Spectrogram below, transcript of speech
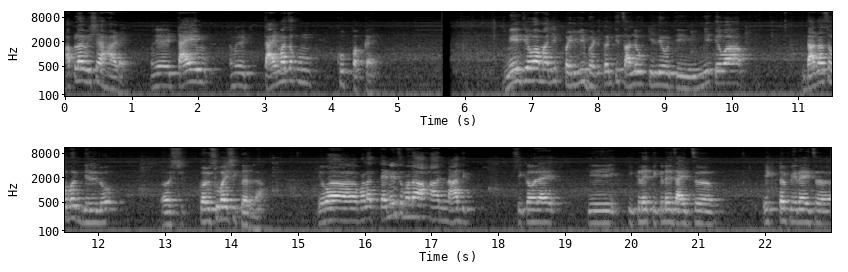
आपला विषय हार्ड आहे. म्हणजे टाईम म्हणजे टायमाचा खूप खूप पक्का आहे. मी जेव्हा माझी पहिली भटकंती चालू केली होती मी तेव्हा दादासोबत गेलेलो शि- कळसुबाई शिखरला. तेव्हा मला त्यानेच मला हा नाद शिकवला आहे की इकडे तिकडे जायचं एकटं फिरायचं.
